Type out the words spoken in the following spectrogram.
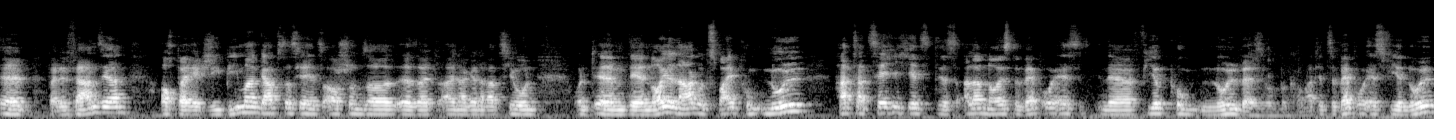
äh, bei den Fernsehern. Auch bei LG Beamer gab es das ja jetzt auch schon so, äh, seit einer Generation. Und ähm, der neue Lago 2.0 hat tatsächlich jetzt das allerneueste WebOS in der 4.0 Version bekommen. Hat jetzt WebOS 4.0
